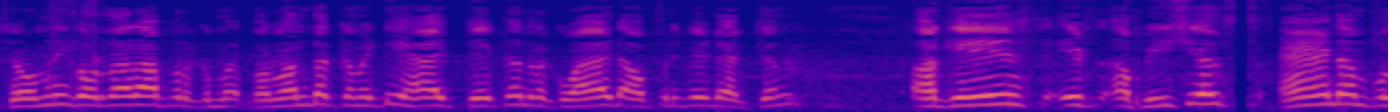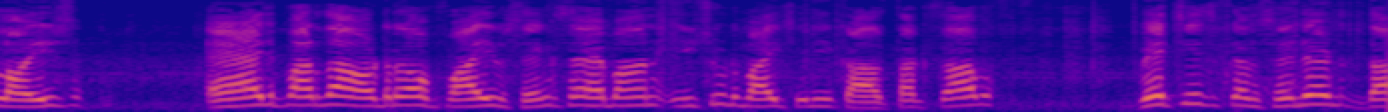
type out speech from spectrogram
Shiromani Gurdwara Prabandhak committee has taken required appropriate action against its officials and EMPLOYEES as per the order ਆਫ 5 ਸਿੰਘ ਸਹਿਬਾਨ issued by ਸ਼੍ਰੀ ਅਕਾਲ ਤਖਤ ਸਾਹਿਬ which is considered the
